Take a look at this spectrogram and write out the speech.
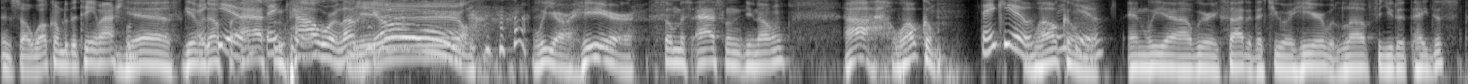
and so welcome to the team, Ashley. Yes, give it Thank up for you. Ashlyn Thank you. Power. Let's go. we are here. So, Miss Ashlyn, you know, ah, welcome. Thank you. Welcome. Thank you. And we uh we're excited that you are here. Would love for you to hey just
